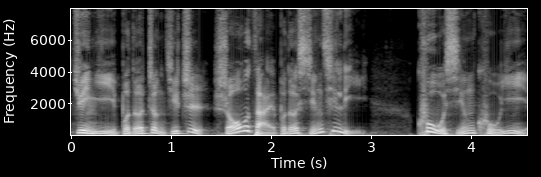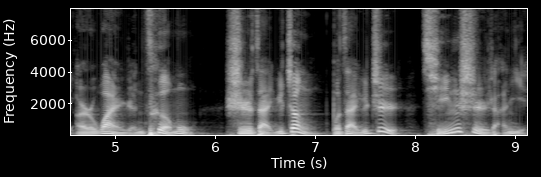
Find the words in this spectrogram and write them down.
郡邑不得正其治，守宰不得行其礼，酷刑苦役而万人侧目。失在于政，不在于治，秦氏然也。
